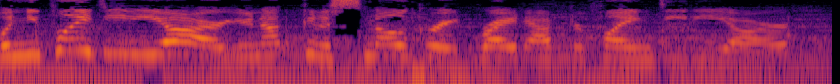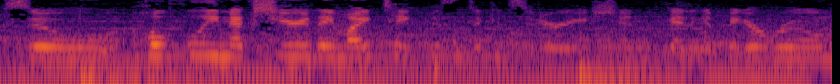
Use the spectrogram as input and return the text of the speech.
when you play DDR, you're not going to smell great right after playing DDR. So hopefully next year they might take this into consideration, getting a bigger room,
